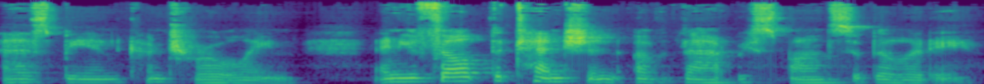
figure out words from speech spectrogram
as being controlling, and you felt the tension of that responsibility.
